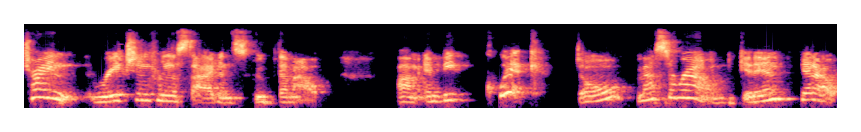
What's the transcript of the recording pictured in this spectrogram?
Try and reach in from the side and scoop them out. Um, and be quick. Don't mess around. Get in, get out.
